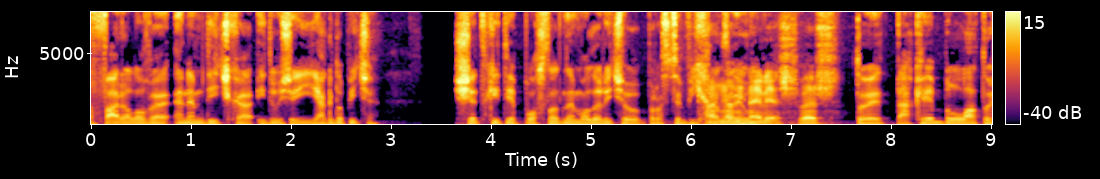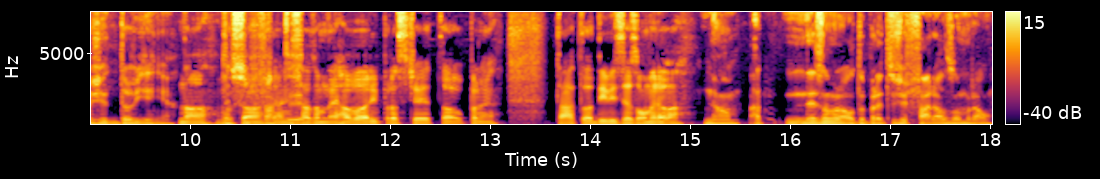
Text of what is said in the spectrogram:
farelové NMDčka idú, že jak do piče všetky tie posledné modely, čo proste vychádzajú. Ani nevieš, vieš. To je také blato, že dovidenia. No, to, to fakt, ani sa tom nehovorí, proste je to úplne táto divízia zomrela. No a nezomrelo to preto, že Faral zomrel.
